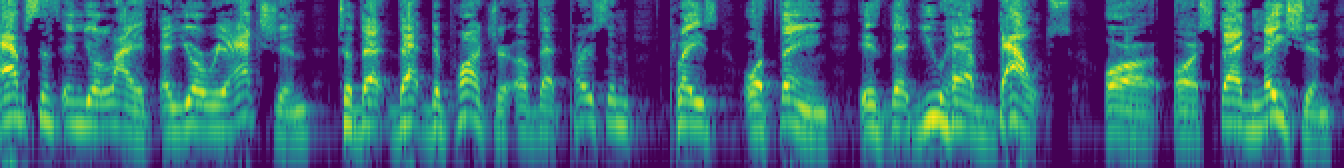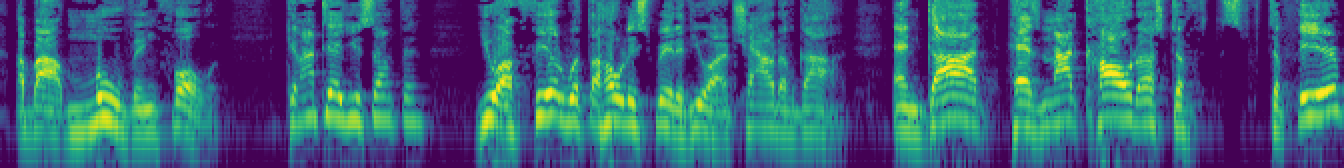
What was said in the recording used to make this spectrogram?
absence in your life and your reaction to that, that departure of that person, place, or thing is that you have doubts or, or stagnation about moving forward. Can I tell you something? You are filled with the Holy Spirit if you are a child of God. And God has not called us to, to fear,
